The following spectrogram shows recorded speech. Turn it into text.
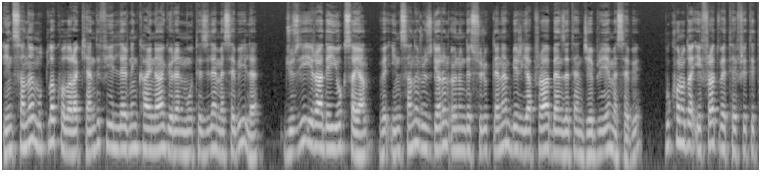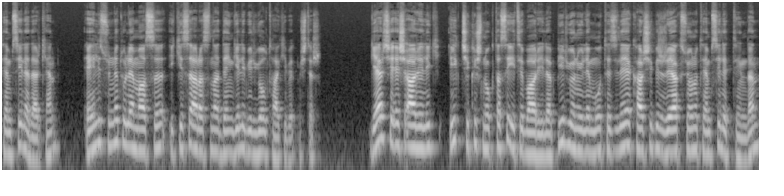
İnsanı mutlak olarak kendi fiillerinin kaynağı gören mutezile mezhebiyle cüz'i iradeyi yok sayan ve insanı rüzgarın önünde sürüklenen bir yaprağa benzeten cebriye mezhebi, bu konuda ifrat ve tefriti temsil ederken, ehli sünnet uleması ikisi arasında dengeli bir yol takip etmiştir. Gerçi eşarilik ilk çıkış noktası itibarıyla bir yönüyle mutezileye karşı bir reaksiyonu temsil ettiğinden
